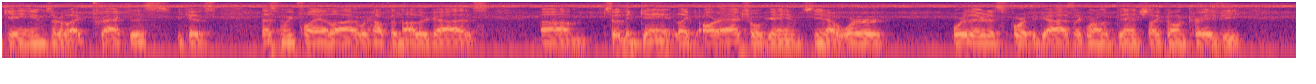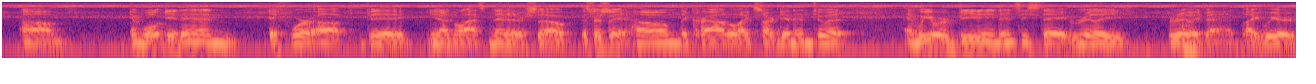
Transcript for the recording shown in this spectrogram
games or like practice because that's when we play a lot we're helping the other guys um, so in the game like our actual games you know we're we're there to support the guys like we're on the bench like going crazy um, and we'll get in if we're up big, you know, in the last minute or so. Especially at home, the crowd will like start getting into it. And we were beating NC State really really bad. Like we were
